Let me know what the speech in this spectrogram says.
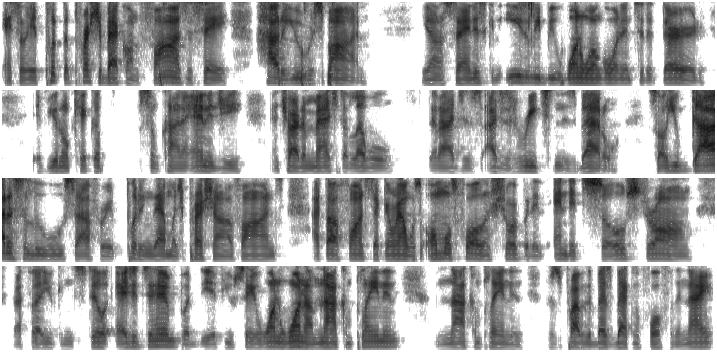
And so it put the pressure back on Fonz to say, how do you respond? You know what I'm saying? This can easily be 1 1 going into the third if you don't kick up some kind of energy and try to match the level that I just I just reached in this battle. So you gotta salute Woosah for putting that much pressure on Fonz. I thought Fonz's second round was almost falling short, but it ended so strong that I feel like you can still edge it to him. But if you say one one, I'm not complaining. I'm not complaining. This is probably the best back and forth for the night.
